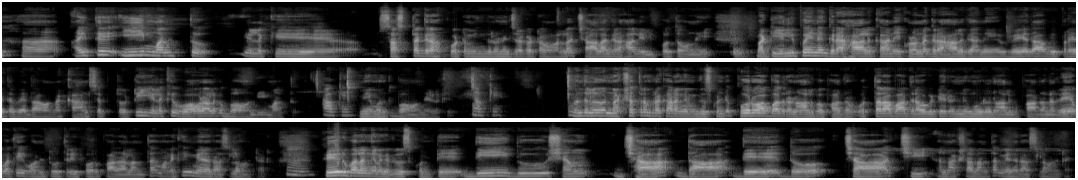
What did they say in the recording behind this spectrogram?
అయితే ఈ మంత్ వీళ్ళకి షష్టగ్రహ కూటమి ఇందులోనే జరగటం వల్ల చాలా గ్రహాలు వెళ్ళిపోతూ ఉన్నాయి. బట్ వెళ్ళిపోయిన గ్రహాలు కానీ ఇక్కడ ఉన్న గ్రహాలు కానీ వేద విపరీత వేద ఉన్న కాన్సెప్ట్ తోటి వీళ్ళకి ఓవరాల్గా బాగుంది ఈ మంత్. ఓకే. మే మంత్ బాగుంది వీళ్ళకి. ఓకే. అందులో నక్షత్రం ప్రకారం కనుక చూసుకుంటే పూర్వభాద్ర నాలుగో పాదం ఉత్తరాభాద్ర ఒకటి రెండు మూడు నాలుగు పాదాలు Revati one two three four పాదాలంతా మనకి మీనరాశిలో ఉంటారు. పేరు బలం కనుక చూసుకుంటే ది దు షం ఝ దా దే దో చా చి అన్న అక్షరాలంతా మీనరాశిలో ఉంటాయి.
